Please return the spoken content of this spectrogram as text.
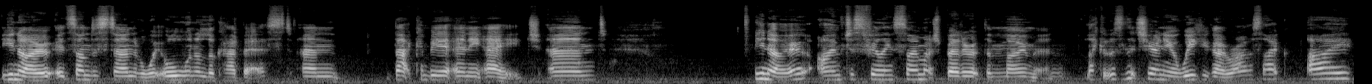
you know, it's understandable. We all want to look our best, and that can be at any age. And, you know, I'm just feeling so much better at the moment like it was literally only a week ago where I was like, I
